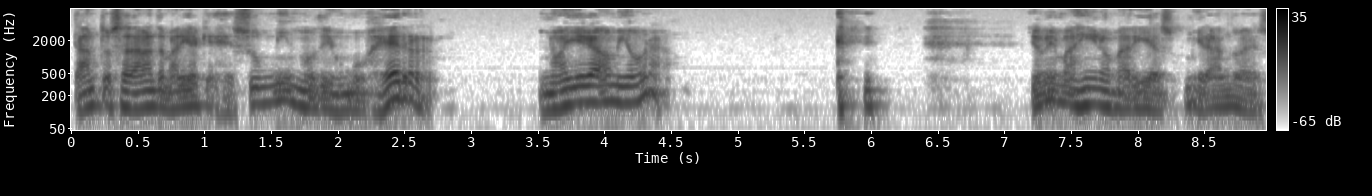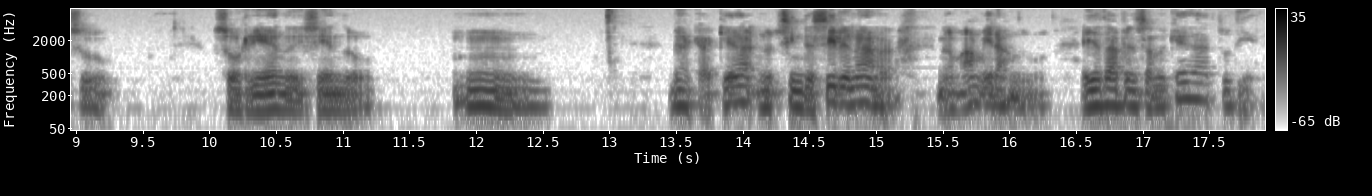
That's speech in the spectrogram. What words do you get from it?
tanto se daban de María que Jesús mismo dijo, mujer, no ha llegado mi hora. Yo me imagino a María mirando a Jesús, sonriendo, diciendo, mmm, acá, sin decirle nada, nada más mirándolo. Ella estaba pensando, ¿qué edad tú tienes?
